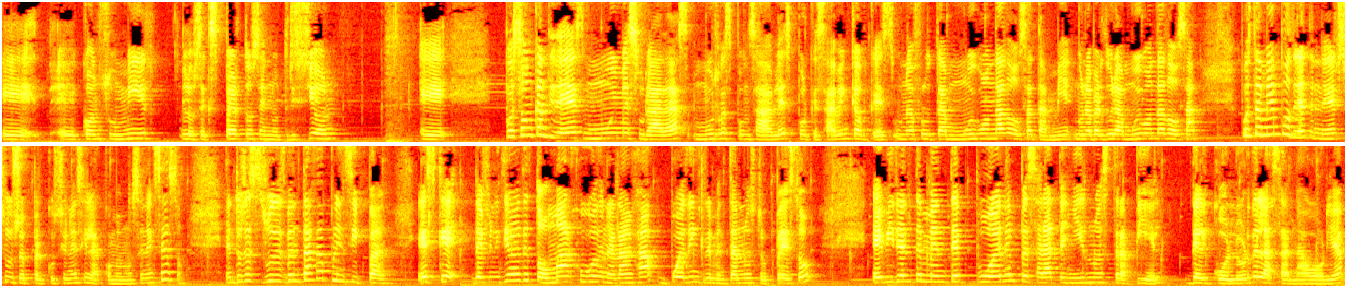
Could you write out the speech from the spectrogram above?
eh, eh, consumir los expertos en nutrición, eh, pues son cantidades muy mesuradas, muy responsables, porque saben que aunque es una fruta muy bondadosa, también una verdura muy bondadosa, pues también podría tener sus repercusiones si la comemos en exceso. Entonces, su desventaja principal es que definitivamente tomar jugo de naranja puede incrementar nuestro peso. Evidentemente puede empezar a teñir nuestra piel del color de la zanahoria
